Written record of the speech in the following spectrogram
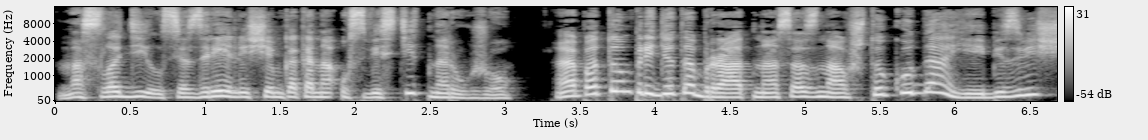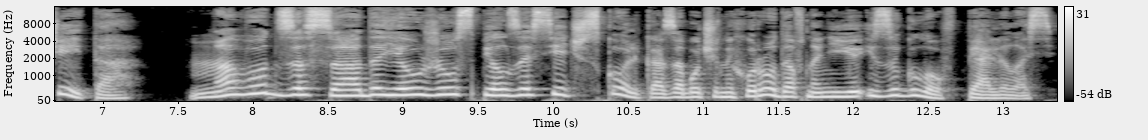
Насладился зрелищем, как она усвистит наружу, а потом придет обратно, осознав, что куда ей без вещей-то. Но вот засада я уже успел засечь, сколько озабоченных уродов на нее из углов пялилось.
